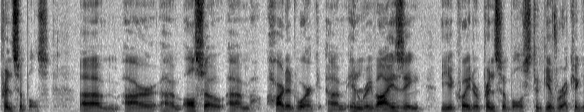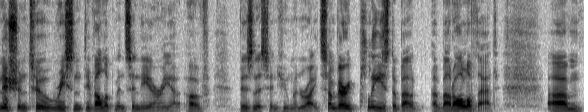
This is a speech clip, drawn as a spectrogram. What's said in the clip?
principles um, are um, also um, hard at work um, in revising the Equator Principles to give recognition to recent developments in the area of business and human rights. I'm very pleased about, about all of that. Um,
